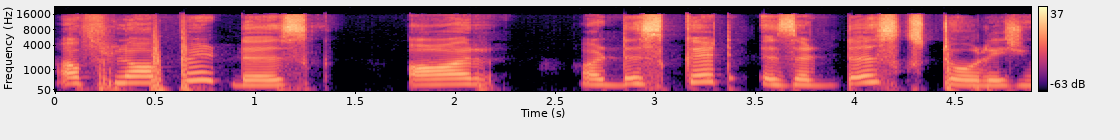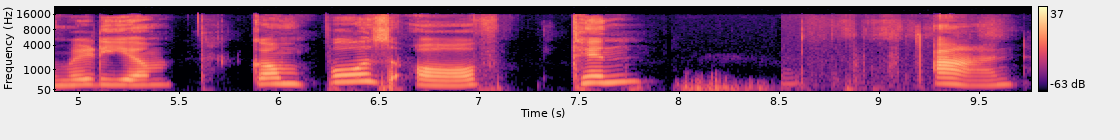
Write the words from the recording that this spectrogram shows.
A floppy disk or a diskette is a disk storage medium composed of thin and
